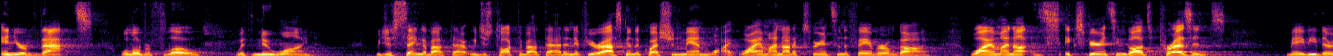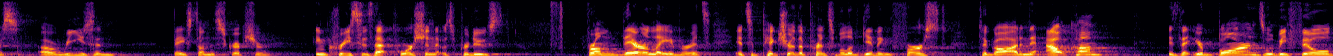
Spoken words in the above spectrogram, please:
and your vats will overflow with new wine. We just sang about that. We just talked about that. And if you're asking the question, man, why, why am I not experiencing the favor of God? Why am I not experiencing God's presence? Maybe there's a reason based on the scripture. Increases that portion that was produced from their labor. It's, it's a picture of the principle of giving first to God. And the outcome is that your barns will be filled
